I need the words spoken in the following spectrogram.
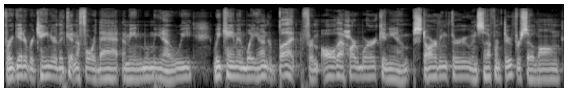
forget a retainer, they couldn't afford that. I mean, when we, you know, we we came in way under, but from all that hard work and you know, starving through and suffering through for so long,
